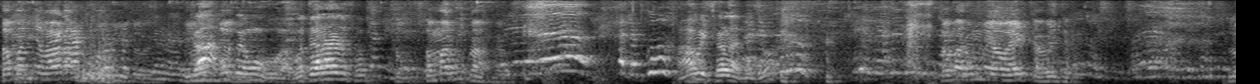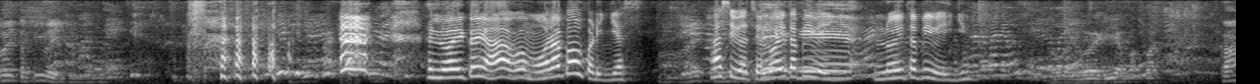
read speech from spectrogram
તમને વાડા હું વધારાનો છું? તમારું છળા તમારું ઉમે હવે વેચા લોહી તો પીવાય ગયું લોહી કઈ હા હવે મોરા બહુ પડી ગયા. હાસી વાત છે લોહી તો પીવાઈ ગયું લોહી તો પીવાઈ ગયું કા?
